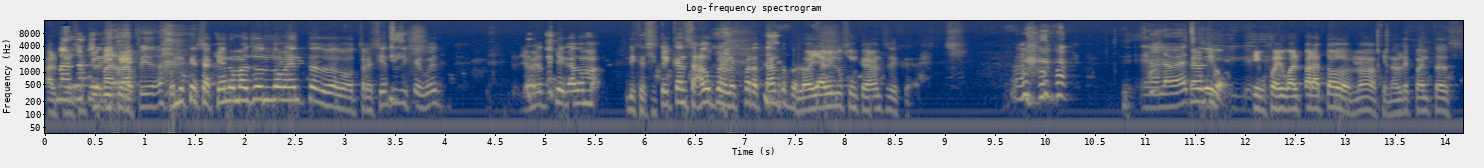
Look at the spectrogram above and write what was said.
al Más principio rápido. Más dije, rápido. ¿cómo que saqué nomás 290 o 300? Dije, güey, yo había llegado más. Dije, sí estoy cansado, pero no es para tanto, pero luego ya vi los incrementos y dije, Eh, la verdad es pero que- digo, y fue igual para todos, ¿no? A final de cuentas.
